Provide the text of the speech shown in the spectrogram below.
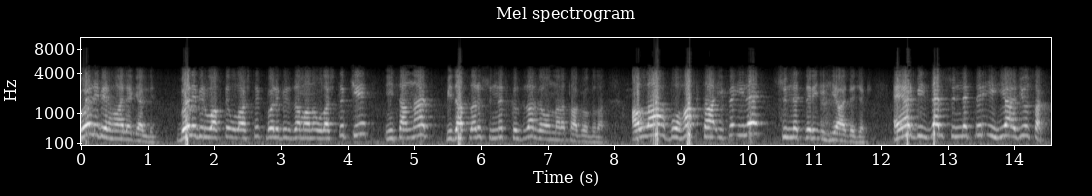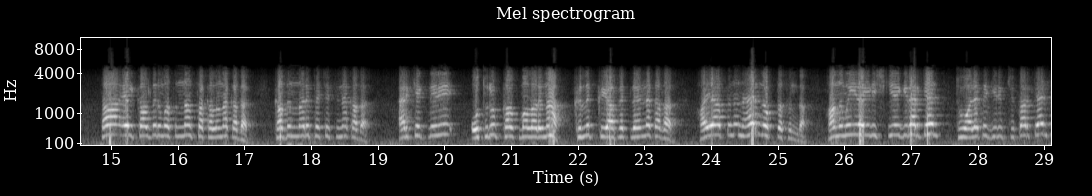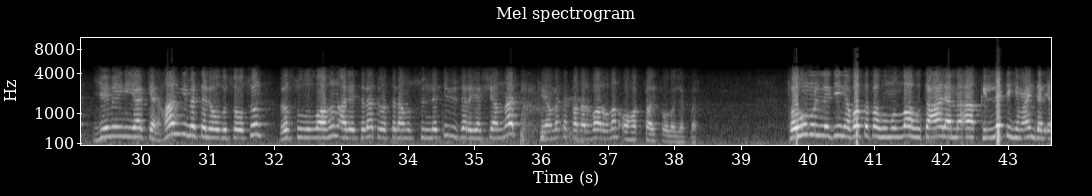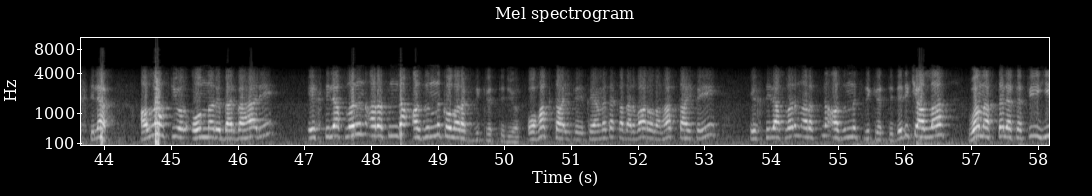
Böyle bir hale geldik. Böyle bir vakte ulaştık, böyle bir zamana ulaştık ki insanlar bidatları sünnet kıldılar ve onlara tabi oldular. Allah bu hak taife ile sünnetleri ihya edecek. Eğer bizler sünnetleri ihya ediyorsak ta el kaldırmasından sakalına kadar, kadınları peçesine kadar, erkekleri oturup kalkmalarına, kılık kıyafetlerine kadar hayatının her noktasında hanımıyla ilişkiye girerken, tuvalete girip çıkarken, yemeğini yerken hangi mesele olursa olsun Resulullah'ın aleyhissalatü vesselamın sünneti üzere yaşayanlar kıyamete kadar var olan o hak taifi olacaklar. فَهُمُ الَّذ۪ينَ وَصَفَهُمُ اللّٰهُ تَعَالَى مَعَا قِلَّتِهِمْ عِنْدَ الْاِخْتِلَافِ Allah diyor onları berbehari ihtilafların arasında azınlık olarak zikretti diyor. O hak taifeyi kıyamete kadar var olan hak taifeyi ihtilafların arasında azınlık zikretti. Dedi ki Allah وَمَا اخْتَلَفَ ف۪يهِ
